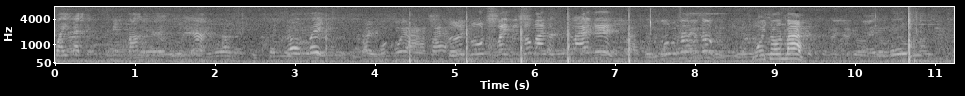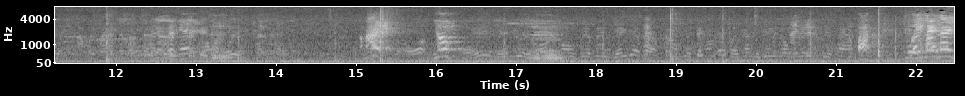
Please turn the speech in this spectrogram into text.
quay cạnh miền Bắc rồi Vinh tới nốt quay đi số ban lại đi ngồi chôn ba nhóc quay lại đây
